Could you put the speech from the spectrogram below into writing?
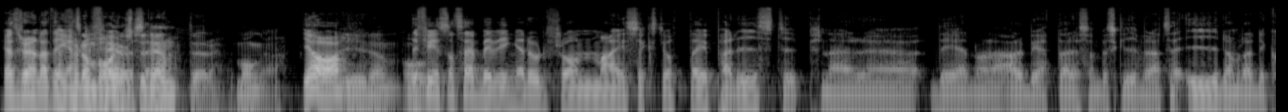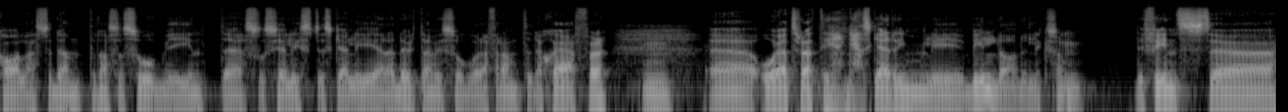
jag tror ändå att det är För ganska de var ju studenter, många. Ja, dem. Och, det finns något så här bevingade ord från maj 68 i Paris typ när eh, det är några arbetare som beskriver att så här, i de radikala studenterna så såg vi inte socialistiska allierade utan vi såg våra framtida chefer. Mm. Eh, och jag tror att det är en ganska rimlig bild av det liksom. Mm. Det finns eh,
